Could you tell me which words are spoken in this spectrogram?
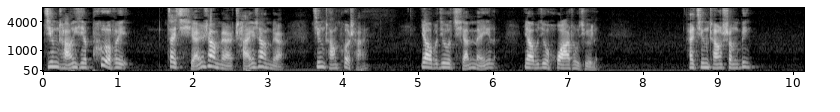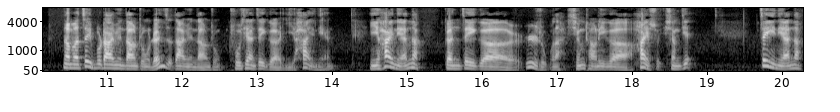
经常一些破费，在钱上面、财上面经常破财，要不就钱没了，要不就花出去了，还经常生病。那么这部大运当中，壬子大运当中出现这个乙亥年，乙亥年呢，跟这个日主呢形成了一个亥水相见。这一年呢，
